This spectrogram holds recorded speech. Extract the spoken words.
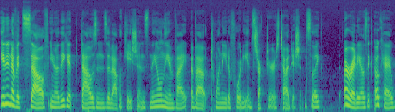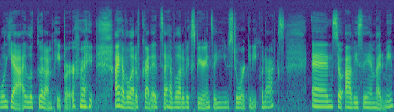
in and of itself, you know, they get thousands of applications and they only invite about 20 to 40 instructors to audition. So like already I was like, okay, well, yeah, I look good on paper, right? I have a lot of credits. I have a lot of experience. I used to work at Equinox. And so obviously they invited me.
